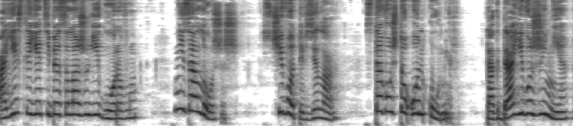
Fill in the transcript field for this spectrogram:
«А если я тебя заложу Егорову?» «Не заложишь. С чего ты взяла?» «С того, что он умер. Тогда его жене.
